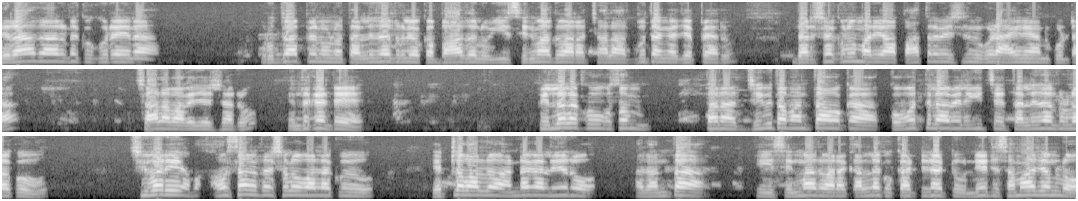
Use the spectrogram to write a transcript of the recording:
నిరాధారణకు గురైన వృద్ధాప్యంలో ఉన్న తల్లిదండ్రుల యొక్క బాధలు ఈ సినిమా ద్వారా చాలా అద్భుతంగా చెప్పారు. దర్శకులు మరియు ఆ పాత్ర వేసినది కూడా ఆయనే అనుకుంటా. చాలా బాగా చేశారు. ఎందుకంటే పిల్లల కోసం తన జీవితం అంతా ఒక కొవ్వొత్తిలా వెలిగించే తల్లిదండ్రులకు చివరి అవసర దశలో వాళ్ళకు ఎట్లా వాళ్ళు అండగా లేరో అదంతా ఈ సినిమా ద్వారా కళ్ళకు కట్టినట్టు నేటి సమాజంలో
